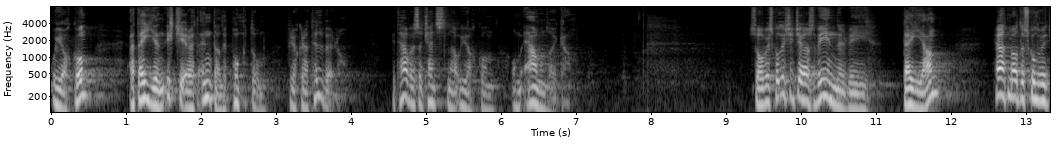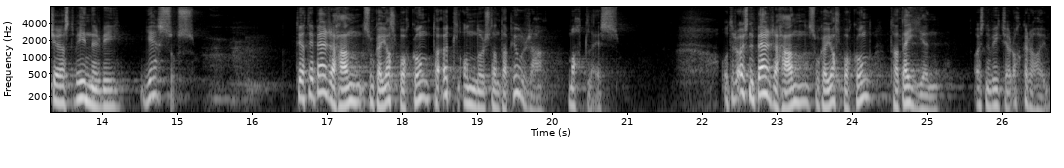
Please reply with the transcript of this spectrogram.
og i at egen ikkje er et endalig punktum for jokkara tilveru. Vi tar hese kjenslene og i om evanløykan. Så vi skulle ikkje gjerast viner vi deian, Hært med at skulle vi gjerast viner vi Jesus. Det er det er bare han som kan hjelpe okkon ta öll ånder standa pura måttleis. Og det er òsne bæra han som kan hjelpe okkon ta degen òsne vidjar okkara heim.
